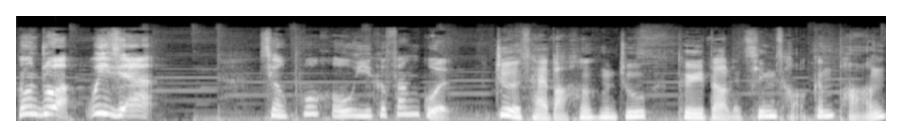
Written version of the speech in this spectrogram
哼猪，危险！小泼猴一个翻滚，这才把哼哼猪推到了青草根旁。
